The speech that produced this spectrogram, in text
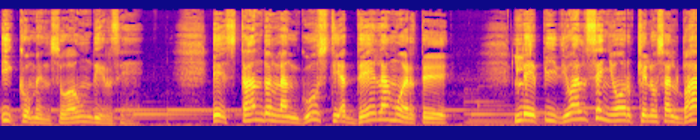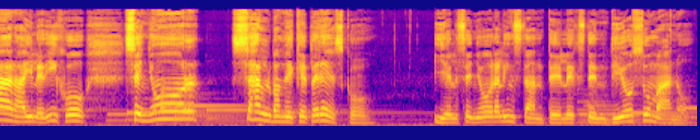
y comenzó a hundirse. Estando en la angustia de la muerte, le pidió al Señor que lo salvara y le dijo, Señor, sálvame que perezco. Y el Señor al instante le extendió su mano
